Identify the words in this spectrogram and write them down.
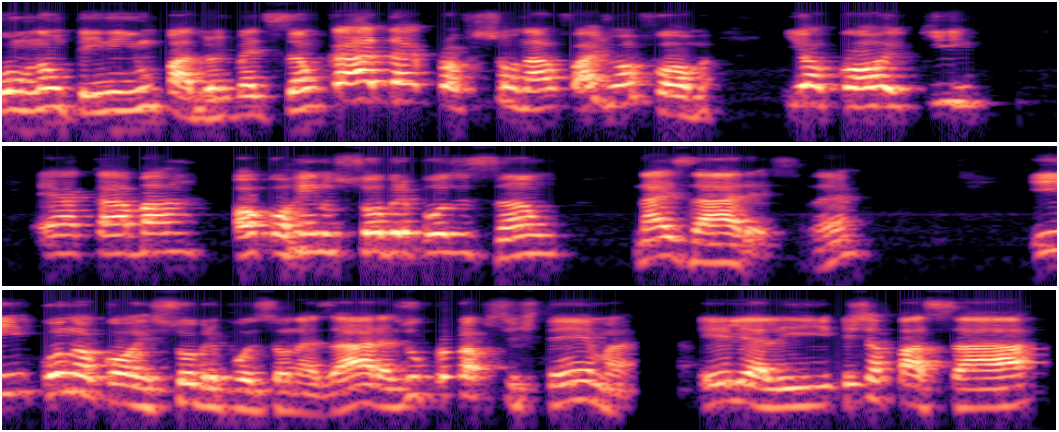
como não tem nenhum padrão de medição, cada profissional faz de uma forma. E ocorre que é, acaba ocorrendo sobreposição nas áreas, né? E quando ocorre sobreposição nas áreas, o próprio sistema, ele ali deixa passar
